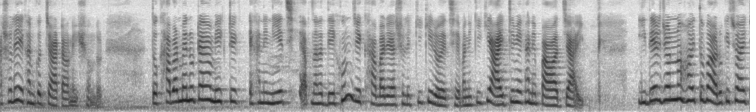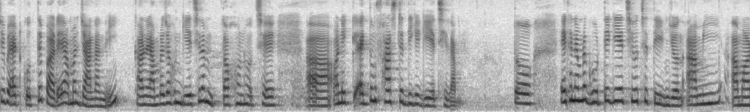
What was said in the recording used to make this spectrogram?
আসলে এখানকার চাটা অনেক সুন্দর। তো খাবার মেনুটা আমি একটু এখানে নিয়েছি। আপনারা দেখুন যে খাবারে আসলে কি কি রয়েছে মানে কি কি আইটেম এখানে পাওয়া যায়। ঈদের জন্য হয়তো বা আরও কিছু আইটেম অ্যাড করতে পারে, আমার জানা নেই। কারণ আমরা যখন গিয়েছিলাম, তখন হচ্ছে অনেক একদম ফার্স্টের দিকে গিয়েছিলাম। তো এখানে আমরা ঘুরতে গিয়েছি হচ্ছে তিনজন, আমি, আমার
